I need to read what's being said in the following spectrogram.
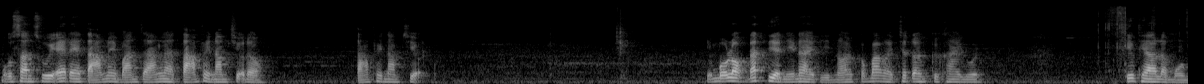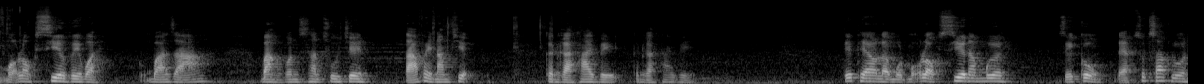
Mẫu Sansui SE8 này bán giá là 8,5 triệu đồng. 8,5 triệu. Những mẫu lọc đắt tiền như này thì nói các bác là chất âm cực hay luôn. Tiếp theo là một mẫu lọc Sia V7 cũng bán giá bằng con Sansui trên 8,5 triệu. Cần gạt hai về cần gạt hai về tiếp theo là một mẫu lọc Sia 50 dưới cùng đẹp xuất sắc luôn.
